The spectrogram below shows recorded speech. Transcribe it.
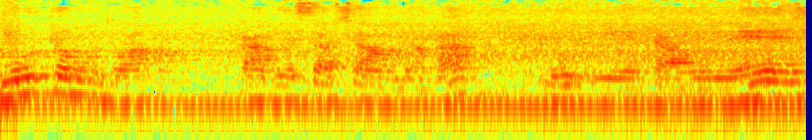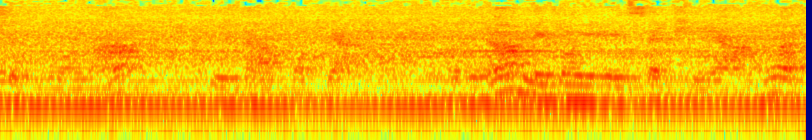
မျိုးတုံးသွားအောင်ကာကွယ်ဆောက်ရှောက်အောင်ကလူတွေတောင်းရဲဆိုပြီးတော့မှဒီတာပေါ်ပြတယ်ဒီနော်မိကုံကြီးဆက်ဖြေရအောင်ဟုတ်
